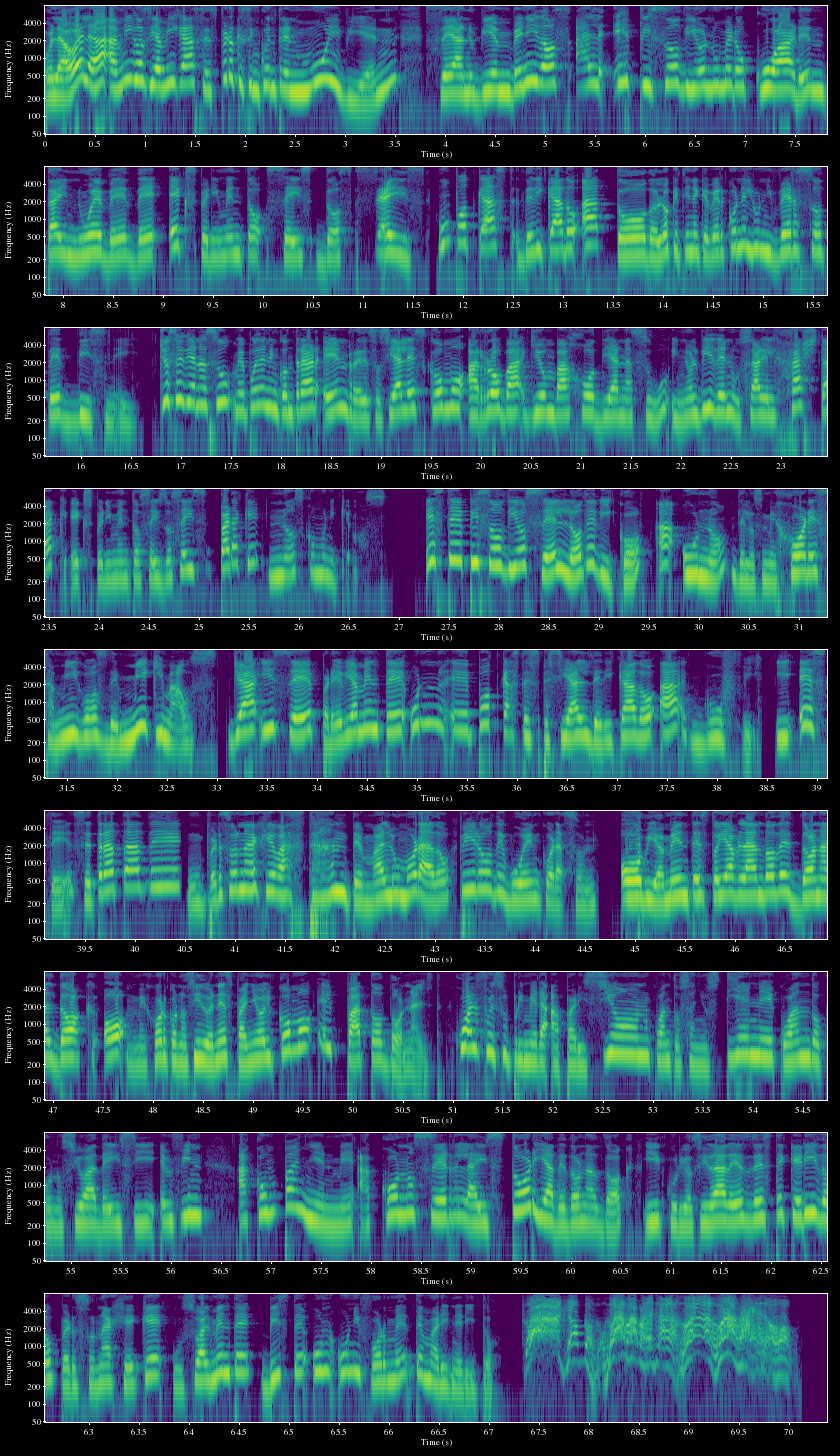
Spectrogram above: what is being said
Hola, hola amigos y amigas, espero que se encuentren muy bien. Sean bienvenidos al episodio número 49 de Experimento 626, un podcast dedicado a todo lo que tiene que ver con el universo de Disney. Yo soy Diana Su, me pueden encontrar en redes sociales como arroba guion bajo Diana Su y no olviden usar el hashtag experimento626 para que nos comuniquemos. Este episodio se lo dedico a uno de los mejores amigos de Mickey Mouse. Ya hice previamente un eh, podcast especial dedicado a Goofy. Y este se trata de un personaje bastante malhumorado, pero de buen corazón. Obviamente estoy hablando de Donald Duck, o mejor conocido en español como el pato Donald. ¿Cuál fue su primera aparición? ¿Cuántos años tiene? ¿Cuándo conoció a Daisy? En fin, acompáñenme a conocer la historia de Donald Duck y curiosidades de este querido personaje que usualmente viste un uniforme de marinerito.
